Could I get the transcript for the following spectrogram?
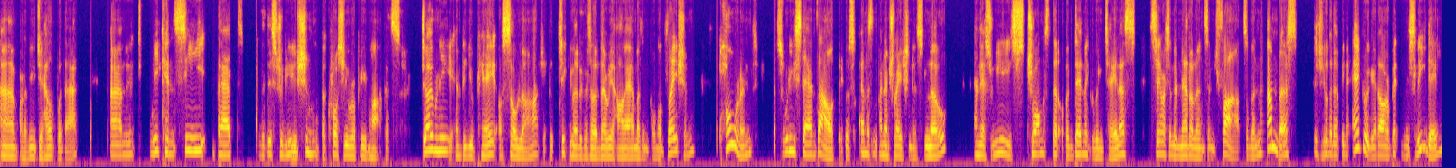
uh, but I need your help with that. um, we can see that the distribution across European markets, Germany and the UK are so large, in particular because of very high Amazon penetration. Poland really stands out because Amazon penetration is low and there's really strong set of endemic retailers, same in the Netherlands and France. So the numbers, if you look at them in aggregate, are a bit misleading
